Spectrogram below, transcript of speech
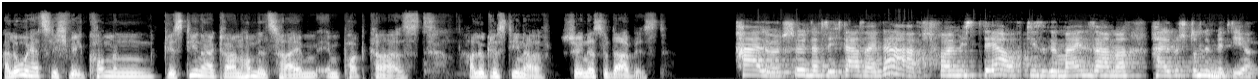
Hallo, herzlich willkommen, Christina Gran-Hommelsheim im Podcast. Hallo Christina, schön, dass du da bist. Hallo, schön, dass ich da sein darf. Ich freue mich sehr auf diese gemeinsame halbe Stunde mit dir.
